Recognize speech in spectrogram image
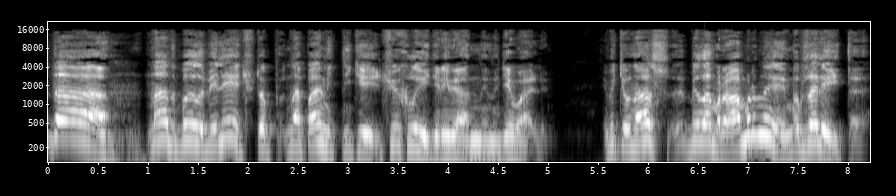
Да, надо было велеть, чтоб на памятники чехлы деревянные надевали. Ведь у нас беломраморные мавзолей-то.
